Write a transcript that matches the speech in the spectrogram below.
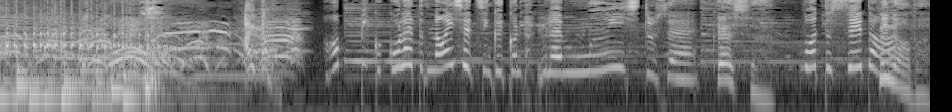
naised siin kõik on üle mõistuse. kes see? vaata seda. mina või?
